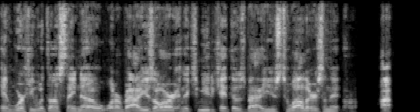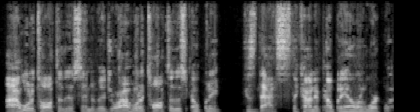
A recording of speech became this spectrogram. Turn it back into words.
in working with us, they know what our values are and they communicate those values to others. And they, I, I want to talk to this individual. I want to talk to this company because that's the kind of company I want to work with.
